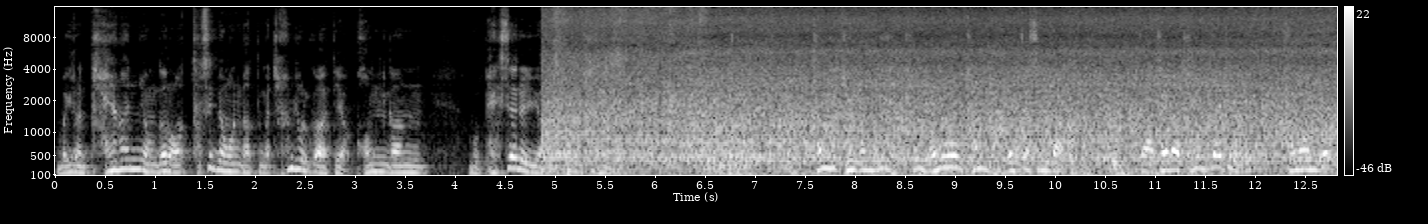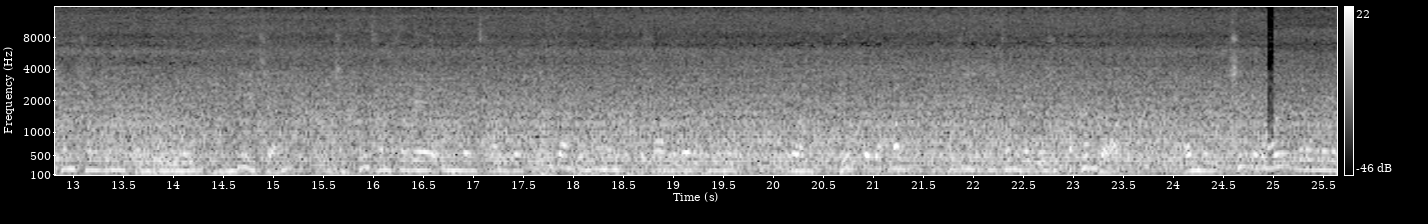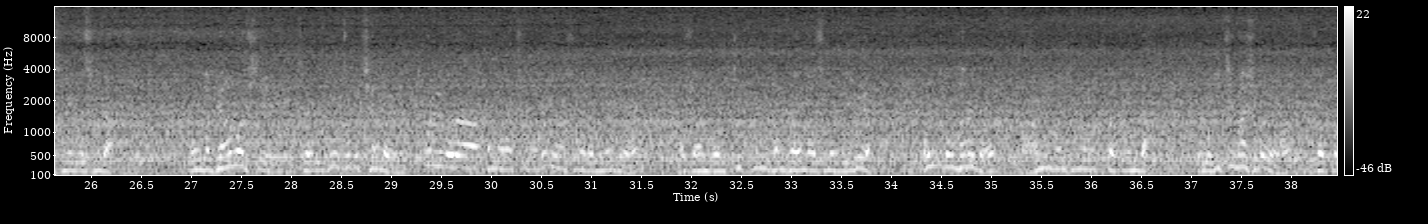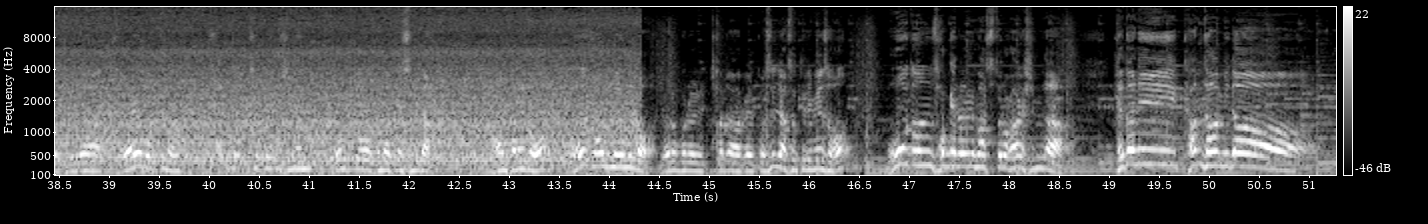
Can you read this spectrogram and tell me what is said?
뭐 이런 다양한 용도로 특수병원 같은 거 참 좋을 것 같아요. 건강, 뭐 백세를 위한 시설. 참이 계곡물이 참 너무 참 멋졌습니다. 자, 제가 지금까지 강원도 평창군 공군면 남기에 위치한 깊은 산속에 있는 산을 끊이지 않고 흐르는 산을 흐르는 그런 대표적한 토지 2158평과 건물 7개동을 여러분에게 소개해드렸습니다. 오늘도 변함없이 저희 유튜브 채널 꿀보라 호모 채널을 여러분 여러분에게 다시 한번 깊은 감사의 말씀을 드리고요. 오늘 동산에도 많은 관심을 부탁드립니다. 그리고 잊지 마시고요. 구독 버튼과 좋아요 버튼을 꼭 체크해주시면 더욱더 고맙겠습니다. 다음번에도 더 좋은 매물로 여러분을 찾아뵐 것을 약속드리면서 모든 소개를 마치도록 하겠습니다. 대단히 감사합니다.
